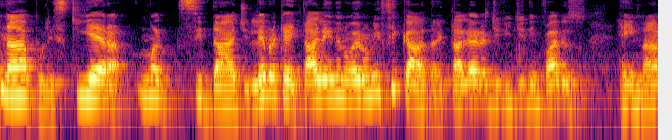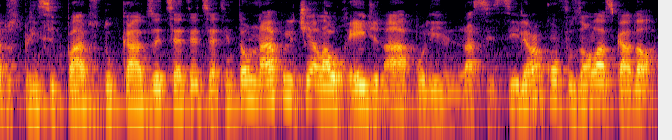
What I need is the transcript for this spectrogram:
Nápoles, que era uma cidade, lembra que a Itália ainda não era unificada, a Itália era dividida em vários reinados, principados, ducados, etc, etc. Então Nápoles tinha lá o rei de Nápoles, na Sicília, era uma confusão lascada lá.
